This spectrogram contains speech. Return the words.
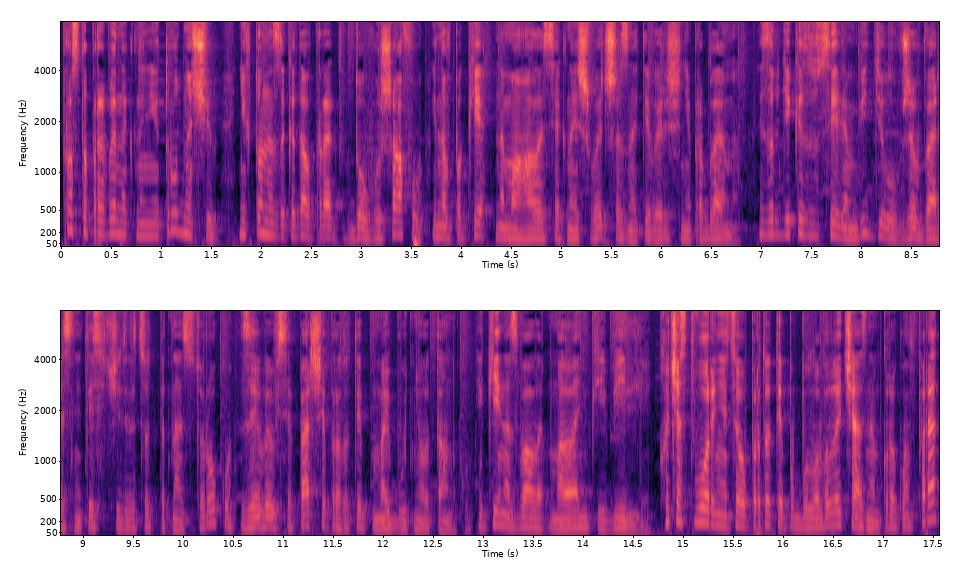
Просто при виникненні труднощів ніхто не закидав проект в довгу шафу і навпаки намагалися якнайшвидше знайти вирішення проблеми. І завдяки зусиллям відділу вже в вересні 1915 року з'явився перший прототип майбутнього танку, який назвали Маленький Віллі. Хоча створення цього прототипу було величезним кроком вперед,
